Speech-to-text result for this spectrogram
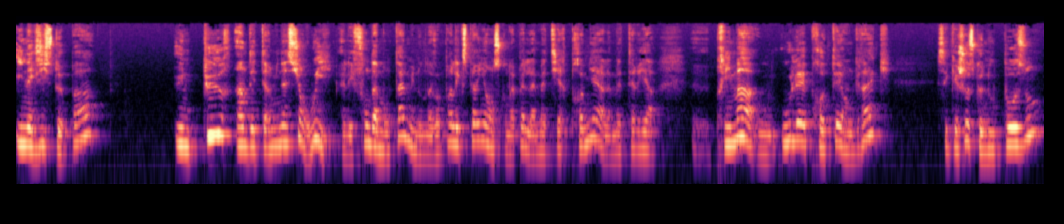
Il n'existe pas une pure indétermination. Oui, elle est fondamentale, mais nous n'avons pas l'expérience qu'on appelle la matière première, la materia euh, prima ou les proté en grec. C'est quelque chose que nous posons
